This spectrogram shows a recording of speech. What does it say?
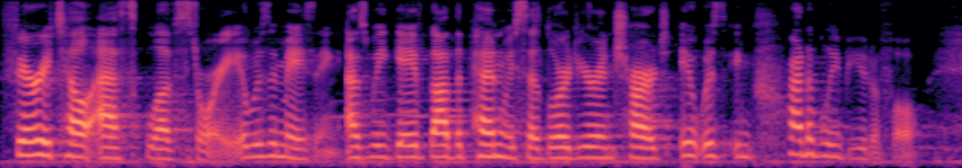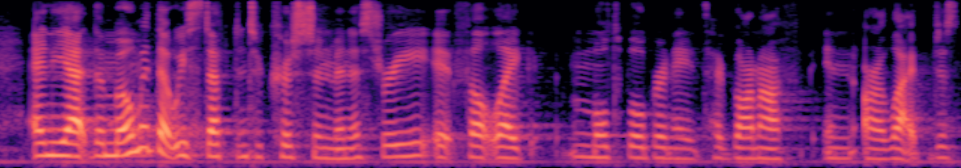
fairy tale esque love story. It was amazing. As we gave God the pen, we said, Lord, you're in charge. It was incredibly beautiful. And yet, the moment that we stepped into Christian ministry, it felt like multiple grenades had gone off in our life. Just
